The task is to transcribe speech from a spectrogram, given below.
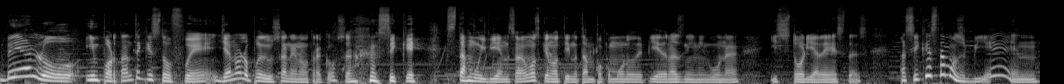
vean lo importante que esto fue. Ya no lo puede usar en otra cosa. Así que está muy bien. Sabemos que no tiene tampoco muro de piedras ni ninguna historia de estas. Así que estamos bien.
